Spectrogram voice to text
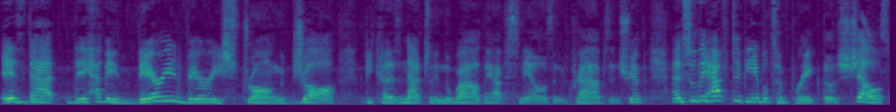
is that they have a very, very strong jaw because naturally in the wild they have snails and crabs and shrimp, and so they have to be able to break those shells.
